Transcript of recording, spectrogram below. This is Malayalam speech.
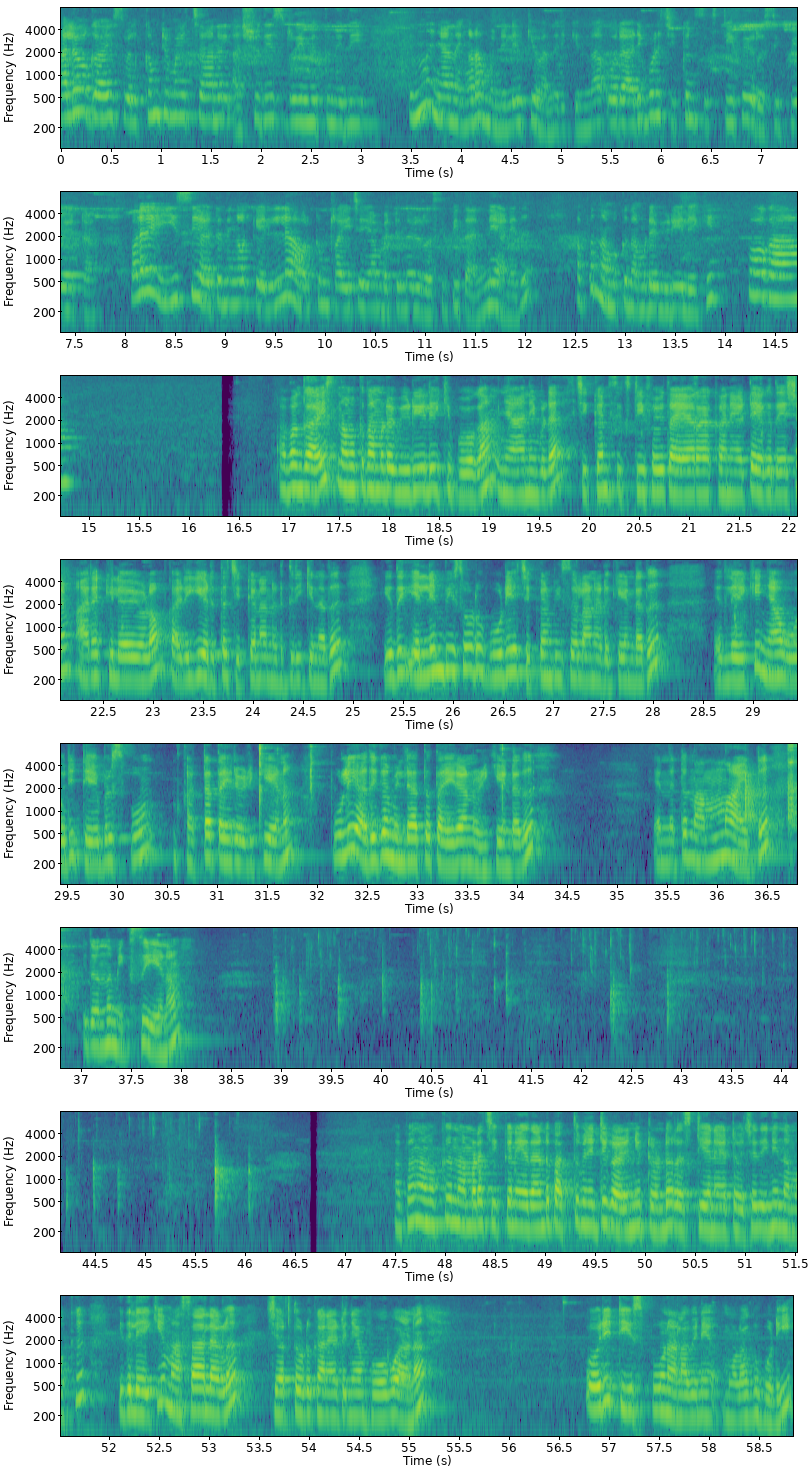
Hello guys welcome to my channel Aswathy dream with Nidhi ഇന്ന് ഞാൻ നിങ്ങളുടെ മുന്നിലേക്ക് വന്നിരിക്കുന്ന ഒരു അടിപൊളി ചിക്കൻ സിക്സ്റ്റി ഫൈവ് റെസിപ്പി ആയിട്ടാണ് വളരെ ഈസി ആയിട്ട് നിങ്ങൾക്ക് എല്ലാവർക്കും ട്രൈ ചെയ്യാൻ പറ്റുന്ന ഒരു റെസിപ്പി തന്നെയാണിത്. അപ്പം നമുക്ക് നമ്മുടെ വീഡിയോയിലേക്ക് പോകാം. അപ്പം ഗൈസ് നമുക്ക് നമ്മുടെ വീഡിയോയിലേക്ക് പോകാം. ഞാനിവിടെ ചിക്കൻ സിക്സ്റ്റി ഫൈവ് തയ്യാറാക്കാനായിട്ട് ഏകദേശം അര കിലോയോളം കഴുകിയെടുത്ത ചിക്കനാണ് എടുത്തിരിക്കുന്നത്. ഇത് എല്ലും പീസോട് കൂടിയ ചിക്കൻ പീസുകളാണ് എടുക്കേണ്ടത്. ഇതിലേക്ക് ഞാൻ ഒരു ടേബിൾ സ്പൂൺ കട്ട തൈര് ഒഴിക്കുകയാണ്. പുളി അധികമില്ലാത്ത തൈരാണ് ഒഴിക്കേണ്ടത്. എന്നിട്ട് നന്നായിട്ട് ഇതൊന്ന് മിക്സ് ചെയ്യണം. അപ്പോൾ നമുക്ക് നമ്മുടെ ചിക്കൻ ഏതാണ്ട് പത്ത് മിനിറ്റ് കഴിഞ്ഞിട്ടുണ്ട് റെസ്റ്റ് ചെയ്യാനായിട്ട് വെച്ചത്. ഇനി നമുക്ക് ഇതിലേക്ക് മസാലകൾ ചേർത്ത് കൊടുക്കാനായിട്ട് ഞാൻ പോവുകയാണ്. ഒരു ടീസ്പൂൺ അളവിന് മുളക് പൊടി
